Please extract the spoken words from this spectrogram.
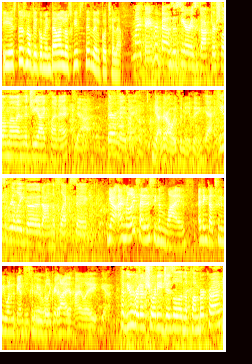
Y esto es lo que comentaban los hipsters del Coachella. My favorite bands this year is Dr. Shlomo and the GI Clinic. Yeah. They're amazing. Yeah, they're always amazing. Yeah, he's really good on the Flexig. Yeah, I'm really excited to see them live. I think that's going to be one of the bands that's going to be really great live. highlight. Yeah. Have you heard of Shorty Jizzle and the Plumber Cracks?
